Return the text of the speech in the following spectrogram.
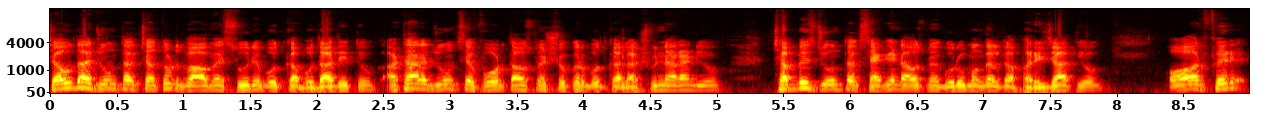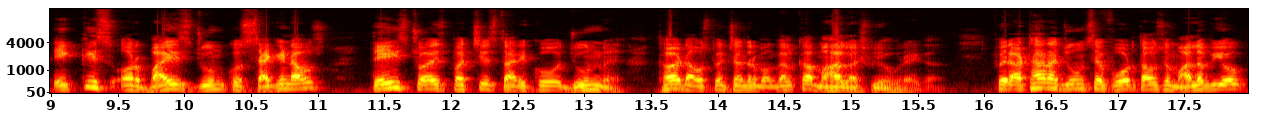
चौदह जून तक चतुर्थ भाव में सूर्य बुद्ध का बुधादित्य योग अठारह जून से फोर्थ हाउस में शुक्र बुद्ध का लक्ष्मी नारायण योग छब्बीस जून तक सेकंड हाउस में गुरु मंगल का परिजात योग और फिर 21 और 22 जून को सेकंड हाउस 23, चौबीस पच्चीस तारीख को जून में थर्ड हाउस में चंद्र मंगल का महालक्ष्मी योग रहेगा। फिर 18 जून से फोर्थ हाउस में मालव योग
